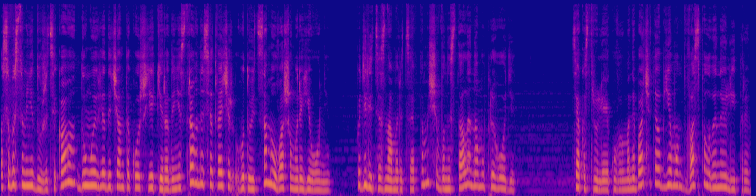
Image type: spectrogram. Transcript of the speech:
Особисто мені дуже цікаво, думаю, глядачам також, які родинні страви на святвечір готують саме у вашому регіоні. Поділіться з нами рецептами, щоб вони стали нам у пригоді. Ця кастрюля, яку ви в мене бачите, об'ємом 2,5 літри.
